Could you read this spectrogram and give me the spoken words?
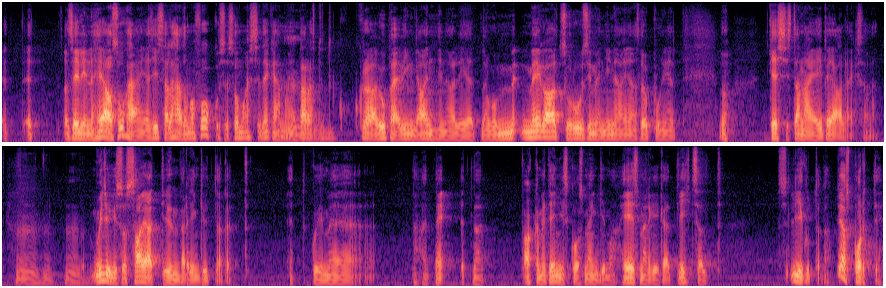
et, et selline hea suhe ja siis sa lähed oma fookusesse oma asja tegema ja pärast kurat jube vinge andmine oli, et nagu megalt surusime nina hinas lõpuni, et noh, kes siis täna jäi peale, eks ole mm. -hmm. muidugi society ümberringi ütleb, et, et kui me noh, et me, et noh, hakkame tennist koos mängima eesmärgiga, et lihtsalt liigutada, teha sporti.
